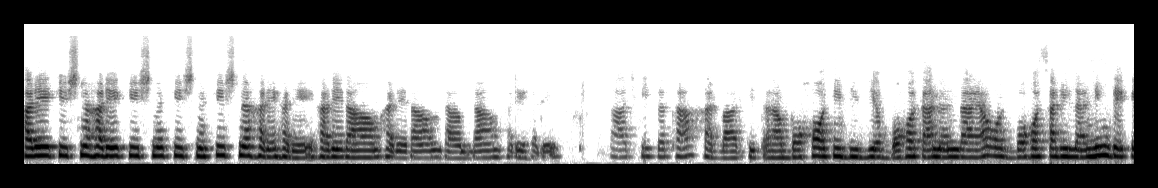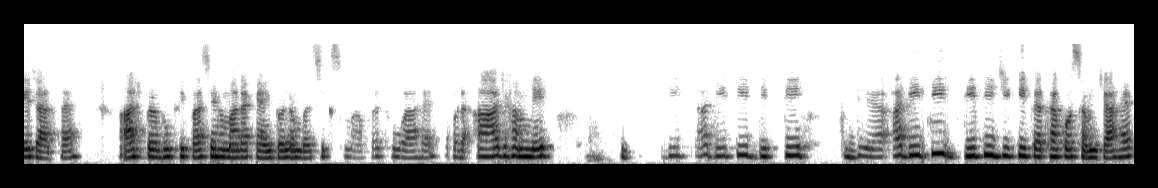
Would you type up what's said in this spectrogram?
हरे कृष्ण हरे कृष्ण कृष्ण कृष्ण, हरे हरे। हरे राम हरे राम राम राम, हरे हरे। आज की कथा हर बार की तरह बहुत ही दिव्य बहुत आनंद आया और बहुत सारी लर्निंग देके जाता है। आज प्रभु कृपा से हमारा कैंटो नंबर सिक्स समाप्त हुआ है और आज हमने अदिति दीप्ति, अदिति दीति जी की कथा को समझा है,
